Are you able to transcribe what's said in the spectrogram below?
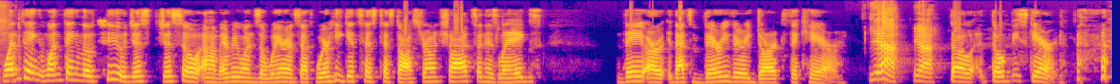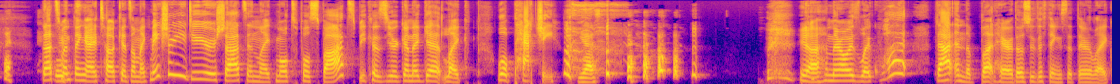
One thing, one thing though too, just just so um, everyone's aware and stuff, where he gets his testosterone shots and his legs, they are that's very very dark thick hair. Yeah yeah. So don't be scared. That's one thing i tell kids i'm like make sure you do your shots in like multiple spots because you're gonna get like a little patchy. Yes. Yeah and they're always like what that and the butt hair those are the things that they're like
